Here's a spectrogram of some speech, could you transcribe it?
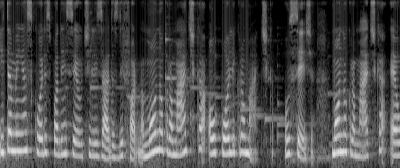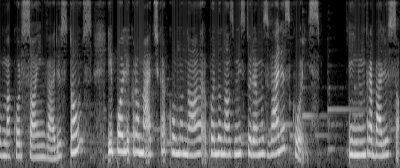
E também as cores podem ser utilizadas de forma monocromática ou policromática. Ou seja, monocromática é uma cor só em vários tons e policromática como nós, quando nós misturamos várias cores em um trabalho só.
